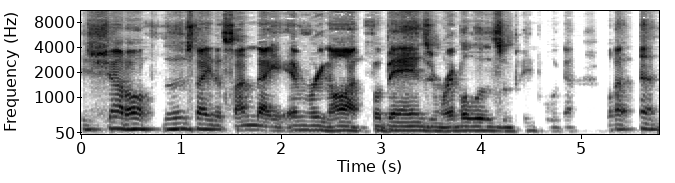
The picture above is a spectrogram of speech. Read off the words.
is shut off Thursday to Sunday every night for bands and revelers and people. But it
